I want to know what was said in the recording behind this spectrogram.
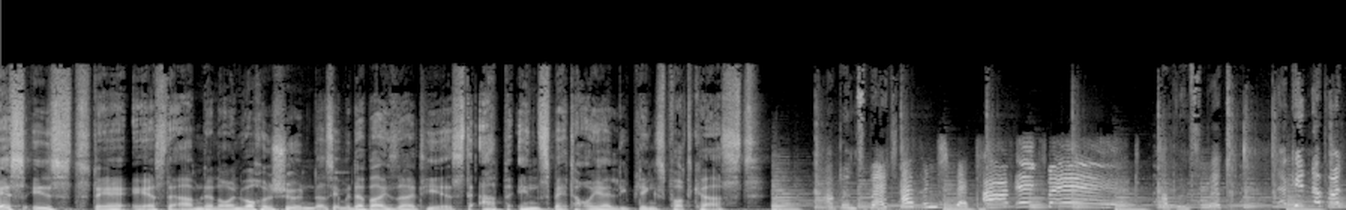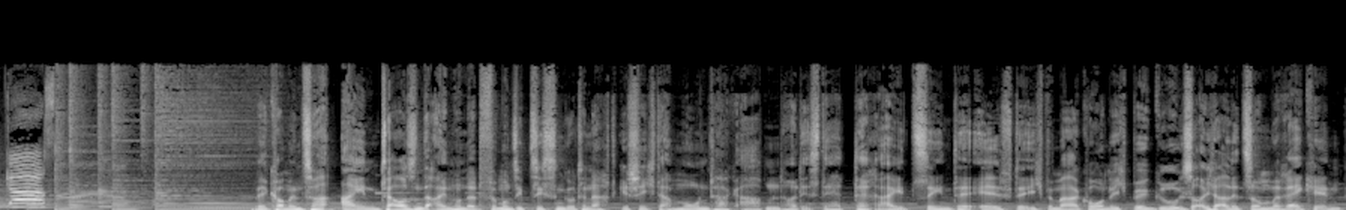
Es ist der erste Abend der neuen Woche. Schön, dass ihr mit dabei seid. Hier ist Ab ins Bett, euer Lieblingspodcast. Ab ins Bett, Ab ins Bett, ab ins Bett, ab ins Bett. der Kinderpodcast. Willkommen zur 1175. Gute Nacht Geschichte am Montagabend. Heute ist der 13.11. Ich bin Marco und ich begrüße euch alle zum Recken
